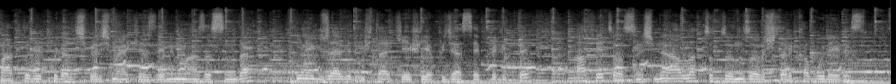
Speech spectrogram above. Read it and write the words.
Farklı bir kul alışveriş merkezlerinin mağazasında yine güzel bir iftar keyfi yapacağız hep birlikte. Afiyet olsun şimdiden. Allah tuttuğunuz oruçları kabul eylesin.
